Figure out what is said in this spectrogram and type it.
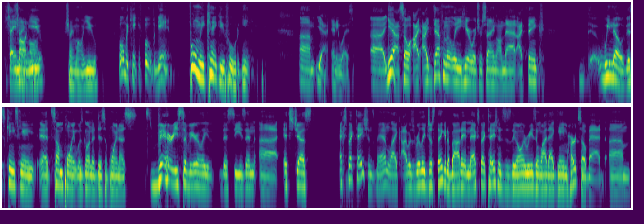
shame, shame on, on, you. Shame on you. Fool me can't get fooled again. Fool me can't get fooled again. Um. Yeah. Anyways. Uh. Yeah. So I I definitely hear what you're saying on that. I think we know this Kings game at some point was going to disappoint us very severely this season. Uh, it's just expectations, man. Like I was really just thinking about it, and expectations is the only reason why that game hurt so bad. Um,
